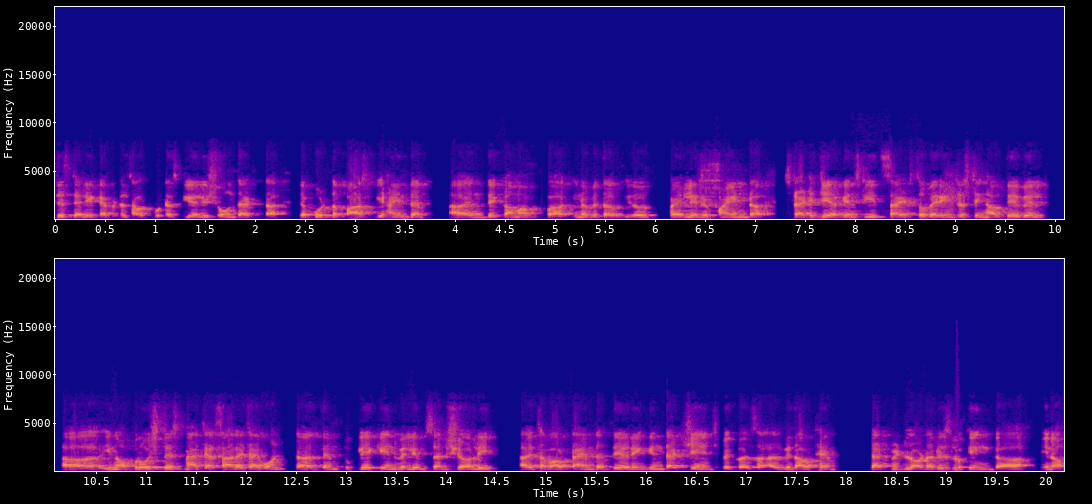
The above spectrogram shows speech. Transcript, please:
this Delhi Capitals output has clearly shown that uh, they put the past behind them uh, and they come up uh, you know with a you know, fairly refined uh, strategy against each side. So very interesting how they will. you know, approach this match. SRH, I want them to play Kane Williamson. Surely, it's about time that they ring in that change because without him, that middle order is looking, uh, you know,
